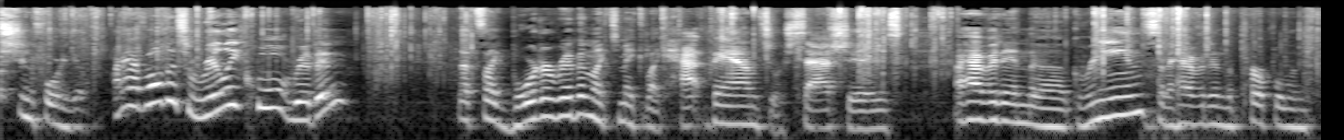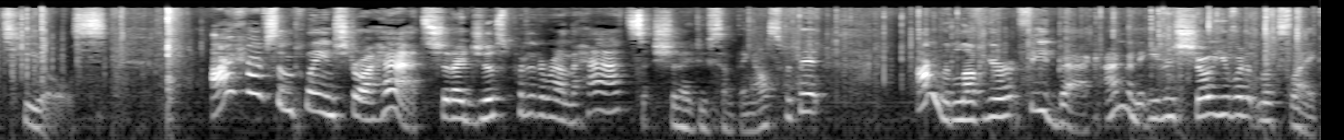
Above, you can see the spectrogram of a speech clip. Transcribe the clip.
question for you. I have all this really cool ribbon that's like border ribbon, like to make like hat bands or sashes. I have it in the greens and I have it in the purple and teals. I have some plain straw hats. Should I just put it around the hats? Should I do something else with it? I would love your feedback. I'm going to even show you what it looks like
